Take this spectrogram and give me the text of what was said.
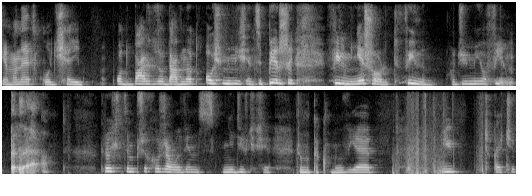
Siemaneczko, dzisiaj od bardzo dawna, od 8 miesięcy, pierwszy film, nie short, film. Chodzi mi o film. Trochę tym przechorzały, więc nie dziwcie się, czemu tak mówię. I czekajcie,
